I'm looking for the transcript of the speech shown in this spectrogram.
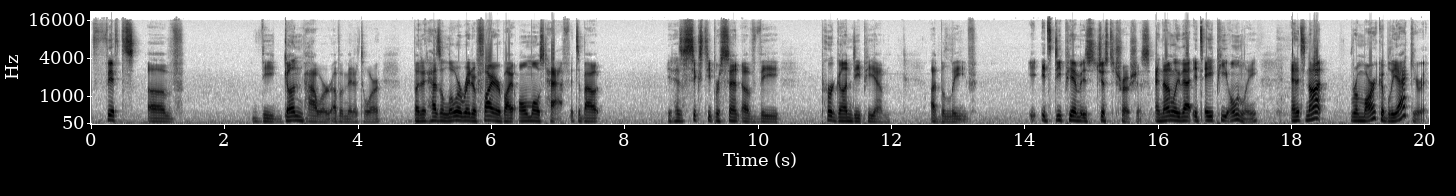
fifths of the gun power of a Minotaur, but it has a lower rate of fire by almost half. It's about it has 60% of the per gun DPM, I believe. Its DPM is just atrocious. And not only that, it's AP only, and it's not remarkably accurate.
